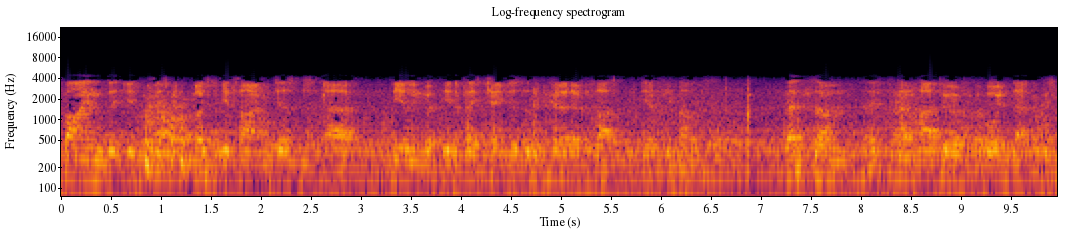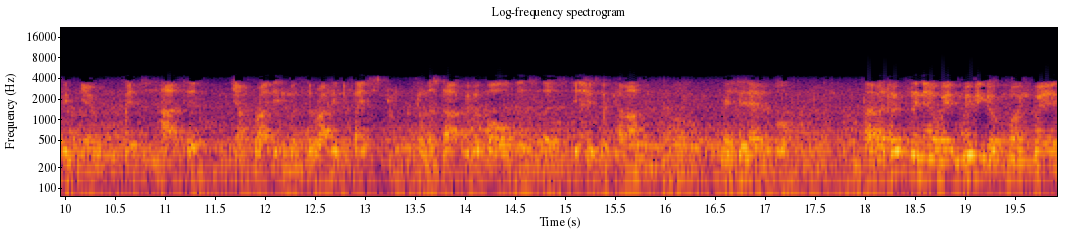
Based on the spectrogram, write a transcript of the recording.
find that you spend most of your time just uh, dealing with the interface changes that have occurred over the last you know, few months. That's um, it's kind of hard to avoid that because we, you know, it's hard to jump right in with the right interface from, from the start. We've evolved as, as issues have come up. It's inevitable. Uh, but hopefully now we're moving to a point where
